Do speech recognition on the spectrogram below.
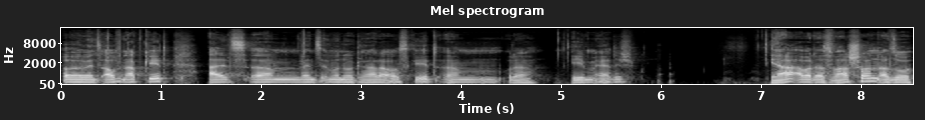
wenn es auf und ab geht, als ähm, wenn es immer nur geradeaus geht ähm, oder ebenerdig. Ja, aber das war schon. Also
